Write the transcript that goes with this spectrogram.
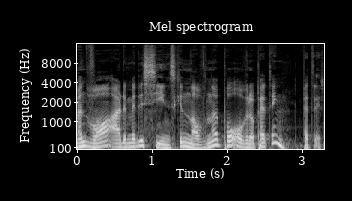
Men hva er det medisinske navnet på overoppheting, Petter?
